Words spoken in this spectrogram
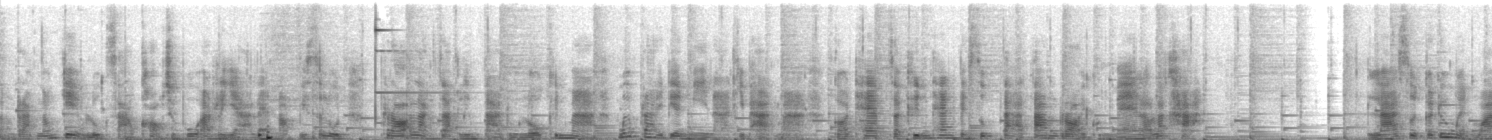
สำหรับน้องเกลลูกสาวของชมพู่อารยาและน็อตวิสรุตเพราะหลังจากลืมตาดูโลกขึ้นมา เมื่อปลายเดือนมีนาที่ผ่านมา ก็แทบจะขึ้นแท่นเป็นซุปตาตามรอยคุณแม่แล้วล่ะค่ะ ล่าสุดก็ดูเหมือนว่า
